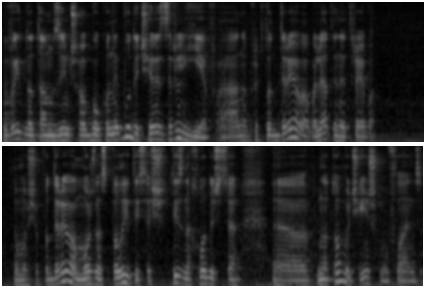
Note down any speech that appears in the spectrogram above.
видно там з іншого боку не буде через рельєф. А, наприклад, дерева валяти не треба. Тому що по деревам можна спалитися, що ти знаходишся е, на тому чи іншому фланзі.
